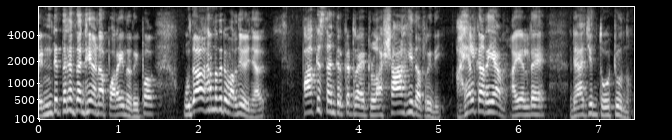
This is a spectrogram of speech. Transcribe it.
തെണ്ടിത്തരം തന്നെയാണ് പറയുന്നത്. ഇപ്പോൾ ഉദാഹരണത്തിന് പറഞ്ഞു കഴിഞ്ഞാൽ പാകിസ്ഥാൻ ക്രിക്കറ്ററായിട്ടുള്ള ഷാഹിദ് അഫ്രീദി. അയാൾക്കറിയാം അയാളുടെ രാജ്യം തോറ്റു എന്നും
